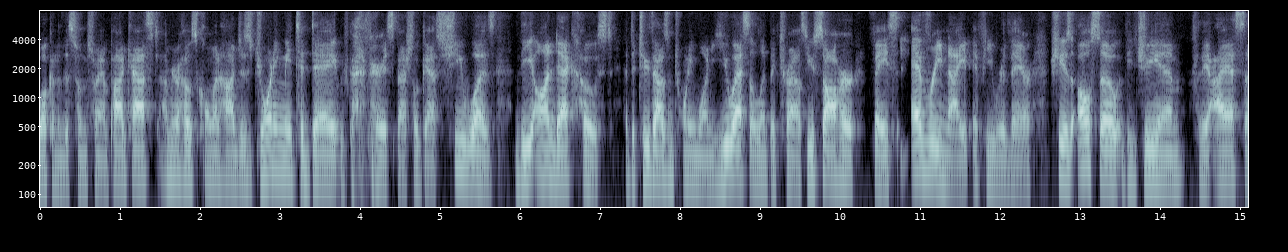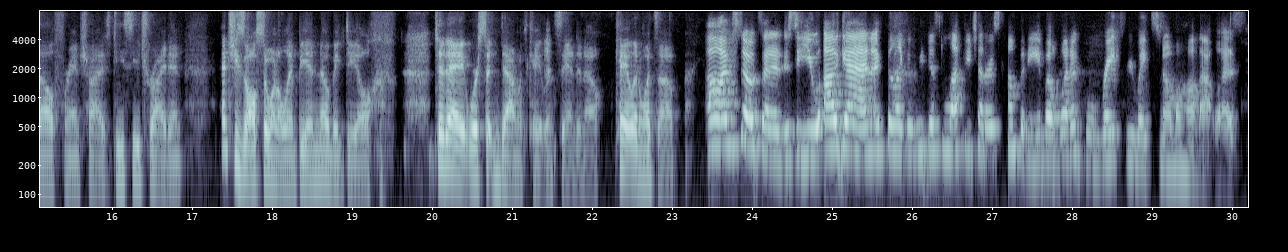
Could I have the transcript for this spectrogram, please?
Welcome to the Swim Swam podcast. I'm your host, Coleman Hodges. Joining me today, we've got a very special guest. She was the on deck host at the 2021 US Olympic trials. You saw her face every night if you were there. She is also the GM for the ISL franchise, DC Trident, and she's also an Olympian. No big deal. today, we're sitting down with Kaitlin Sandeno. Caitlin, what's up? Oh, I'm so excited to see you again. I feel like we just left each other's company, but what a great three weeks in Omaha that was.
